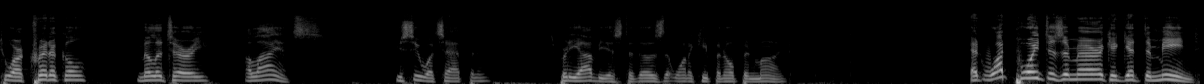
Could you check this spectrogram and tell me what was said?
to our critical military alliance. You see what's happening. It's pretty obvious to those that want to keep an open mind. At what point does America get demeaned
